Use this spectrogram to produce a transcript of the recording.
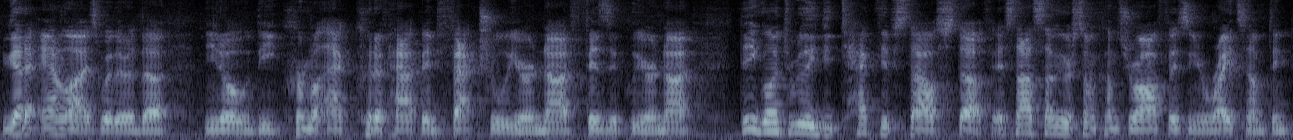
you got to analyze whether the, you know, the criminal act could have happened factually or not, physically or not. Then you go into really detective style stuff. It's not something where someone comes to your office and you write something.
